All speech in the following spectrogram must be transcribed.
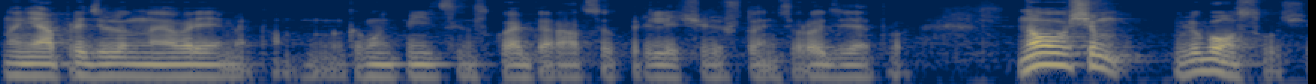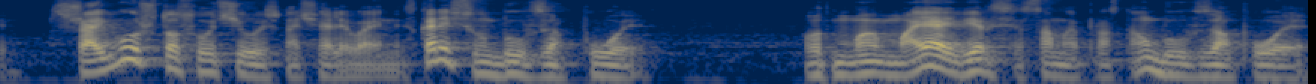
на неопределенное время, там, какую-нибудь медицинскую операцию прилечь или что-нибудь вроде этого. Но, в общем, в любом случае, с Шойгу что случилось в начале войны? Скорее всего, он был в запое. Вот моя версия самая простая. Он был в запое.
